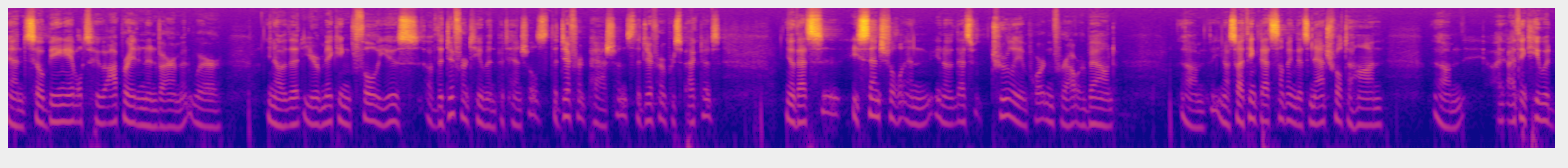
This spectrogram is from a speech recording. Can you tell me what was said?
And so, being able to operate in an environment where you know that you're making full use of the different human potentials, the different passions, the different perspectives you know that's essential and you know that's truly important for outward bound. Um, you know so i think that's something that's natural to hahn. Um, I, I, think he would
